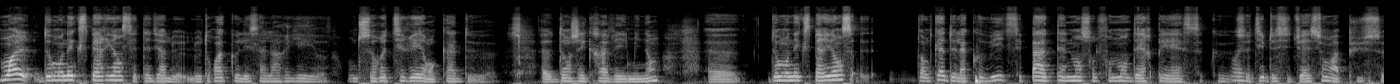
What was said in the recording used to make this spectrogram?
Moi, de mon expérience, c'est-à-dire le, droit que les salariés euh, ont de se retirer en cas de euh, danger grave et imminent, de mon expérience, dans le cas de la Covid, c'est pas tellement sur le fondement des RPS que ce type de situation a pu se,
